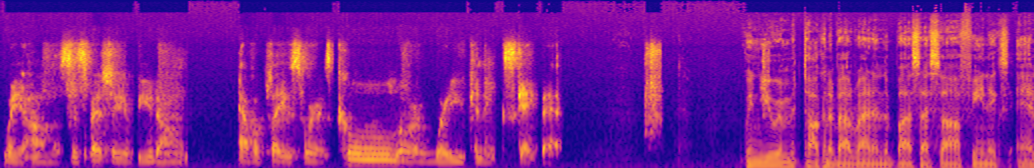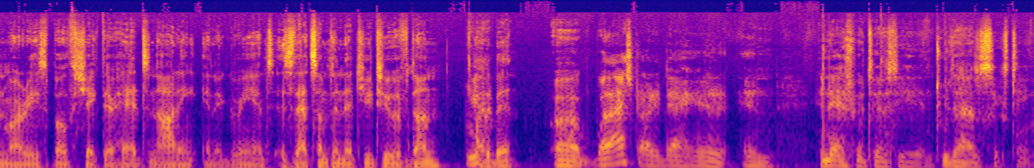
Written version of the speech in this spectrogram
when you're homeless, especially if you don't have a place where it's cool or where you can escape at. When you were talking about riding the bus, I saw Phoenix and Maurice both shake their heads, nodding in agreement. Is that something that you two have done quite yeah. a bit? Uh, well, I started down here in in Nashville, Tennessee, in 2016.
